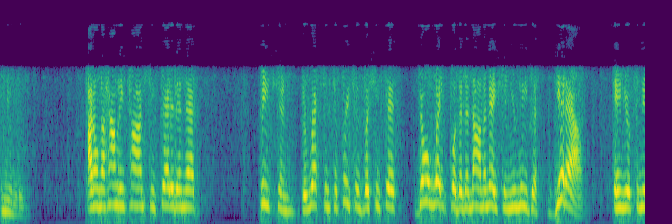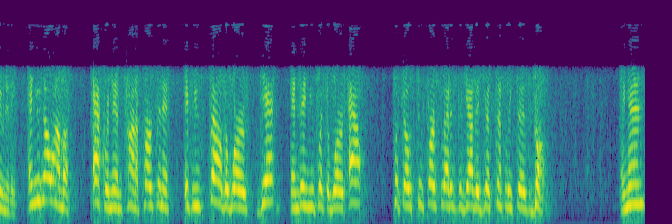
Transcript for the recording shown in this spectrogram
community. I don't know how many times she said it in that speech and direction to preachers, but she said, don't wait for the denomination. You need to get out in your community. And you know I'm a acronym kind of person, and if you spell the word get and then you put the word out, put those two first letters together, it just simply says go. Amen?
